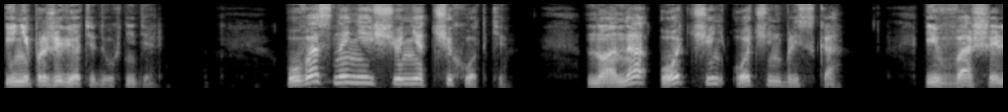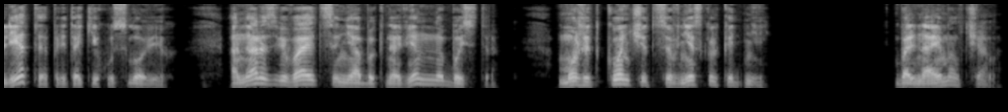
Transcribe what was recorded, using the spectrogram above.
и не проживете двух недель. У вас ныне еще нет чехотки, но она очень-очень близка. И в ваше лето при таких условиях она развивается необыкновенно быстро, может кончиться в несколько дней. Больная молчала.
